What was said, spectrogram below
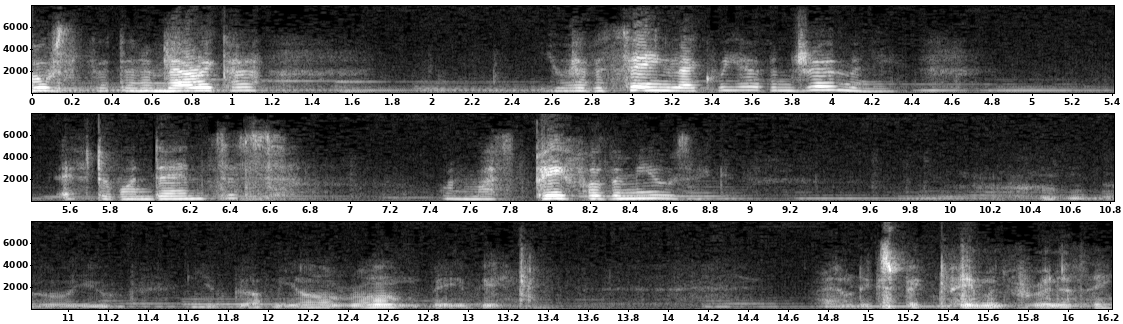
Suppose that in America you have a saying like we have in Germany. After one dances, one must pay for the music. Oh, no, you, you've got me all wrong, baby. I don't expect payment for anything.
